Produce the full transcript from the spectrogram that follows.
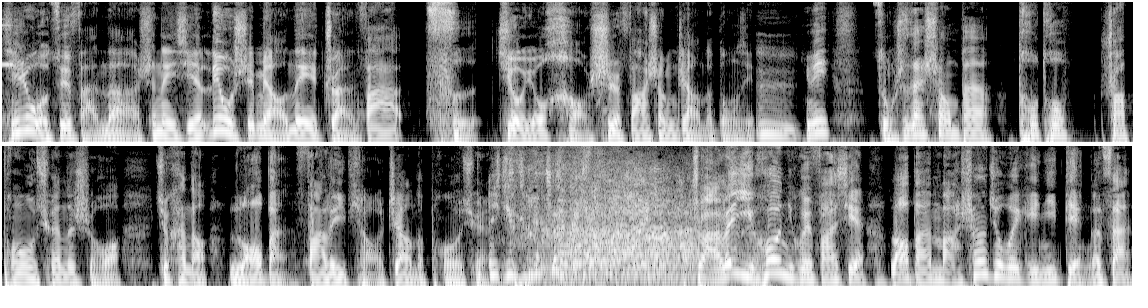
其实我最烦的是那些六十秒内转发此就有好事发生这样的东西。嗯，因为总是在上班啊，偷偷刷朋友圈的时候啊，就看到老板发了一条这样的朋友圈。转了以后，你会发现老板马上就会给你点个赞，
